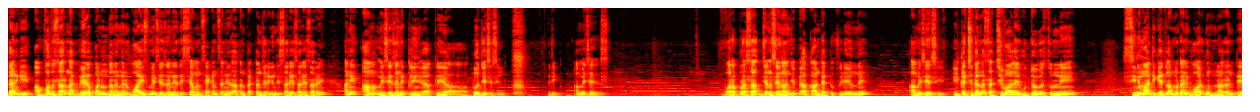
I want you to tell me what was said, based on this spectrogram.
దానికి అవ్వదు సార్ నాకు వేరే పని ఉందనగానే వాయిస్ మెసేజ్ అనేది సెవెన్ సెకండ్స్ అనేది అతను పెట్టడం జరిగింది. సరే సరే సరే అని ఆమె మెసేజ్ అనేది క్లీన్ క్లీ క్లోజ్ చేసేసింది. ఇది ఆ మెసేజెస్. వరప్రసాద్ జనసేన అని చెప్పి ఆ కాంటాక్ట్ ఫీడ్ అయి ఉంది. ఆ మెసేజ్ ఈ ఖచ్చితంగా సచివాలయ ఉద్యోగస్తుల్ని సినిమా టికెట్లు అమ్మటానికి వాడుకుంటున్నారంటే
